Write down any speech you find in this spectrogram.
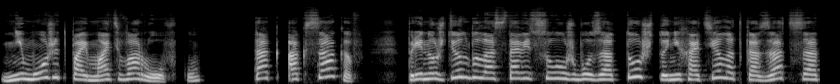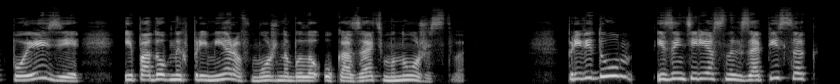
не может поймать воровку. Так Аксаков принужден был оставить службу за то, что не хотел отказаться от поэзии, и подобных примеров можно было указать множество. Приведу из интересных записок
